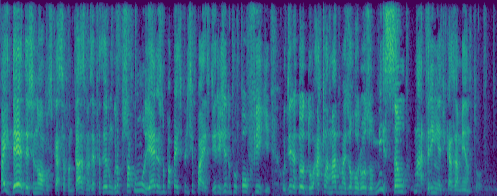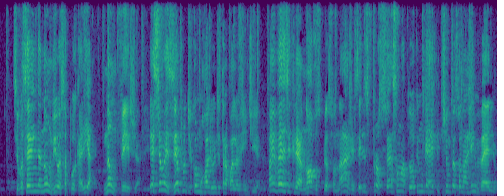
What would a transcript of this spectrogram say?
A ideia desse Novos Caça-Fantasmas é fazer um grupo só com mulheres no papéis principais, dirigido por Paul Feig, o diretor do aclamado mais horroroso Missão Madrinha de Casamento. Se você ainda não viu essa porcaria, não veja. Esse é um exemplo de como Hollywood trabalha hoje em dia. Ao invés de criar novos personagens, eles processam um ator que não quer repetir um personagem velho.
